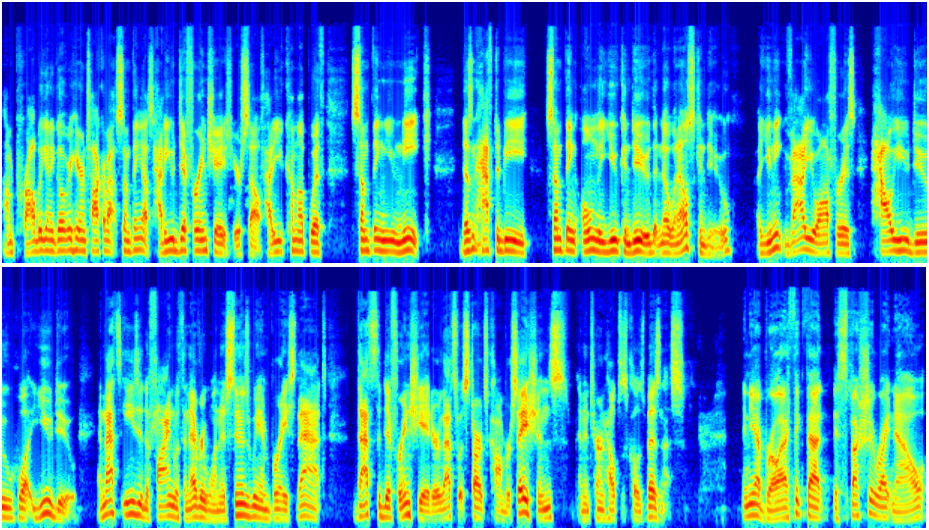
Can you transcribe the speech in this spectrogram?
I'm probably going to go over here and talk about something else. How do you differentiate yourself? How do you come up with something unique? It doesn't have to be something only you can do that no one else can do. A unique value offer is how you do what you do. And that's easy to find within everyone. As soon as we embrace that, that's the differentiator. That's what starts conversations and in turn helps us close business. And yeah, bro, I think that especially right now,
